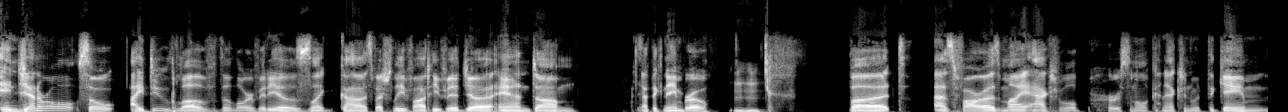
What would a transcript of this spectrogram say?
In general, so I do love the lore videos, like uh, especially VaatiVidya and um, Epic Name Bro. Mm-hmm. But as far as my actual personal connection with the game,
